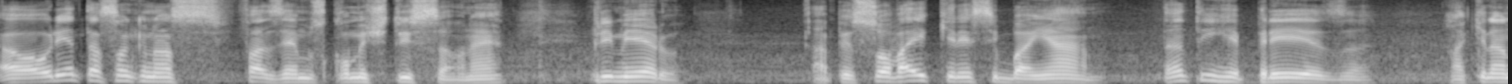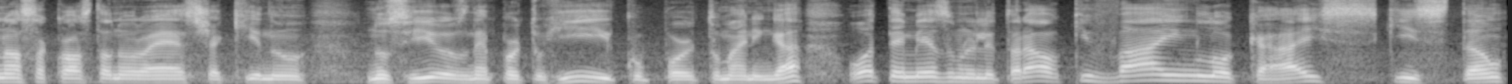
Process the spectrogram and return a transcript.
A orientação que nós fazemos como instituição, né? Primeiro, a pessoa vai querer se banhar tanto em represa, aqui na nossa costa noroeste, aqui no, nos rios, né, Porto Rico, Porto Maringá, ou até mesmo no litoral, que vai em locais que estão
